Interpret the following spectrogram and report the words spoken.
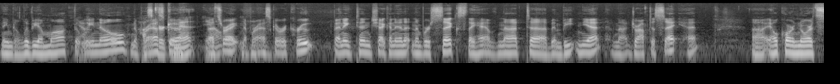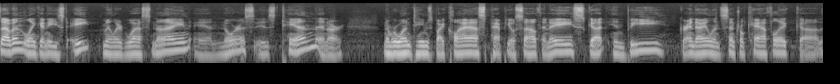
named Olivia Mock that Yeah. we know. Nebraska. commit, That's yeah. right, Nebraska recruit. Bennington checking in at number six. They have not uh, been beaten yet, have not dropped a set yet. Uh, Elkhorn North 7, Lincoln East 8, Millard West 9, and Norris is 10. And our number one teams by class Papio South in A, Skutt in B, Grand Island Central Catholic, uh,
